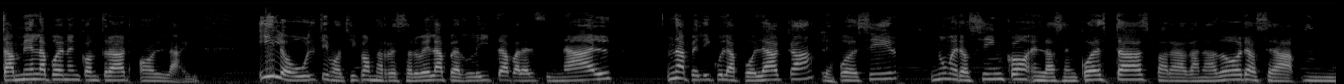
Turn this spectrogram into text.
También la pueden encontrar online. Y lo último, chicos, me reservé la perlita para el final. Una película polaca, les puedo decir, número 5 en las encuestas para ganadora. O sea, mm,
